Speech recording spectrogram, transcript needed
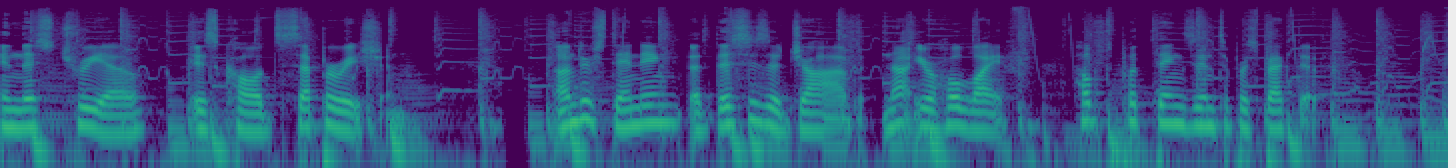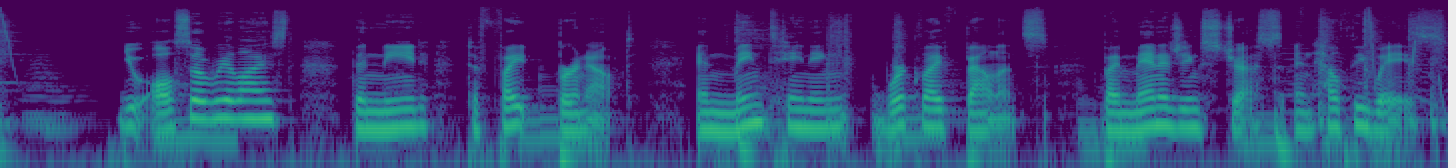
in this trio is called separation. Understanding that this is a job, not your whole life, helped put things into perspective. You also realized the need to fight burnout and maintaining work life balance by managing stress in healthy ways.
